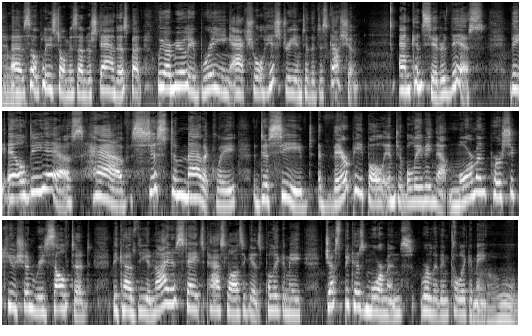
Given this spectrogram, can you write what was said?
uh, so please don't misunderstand us, but we are merely bringing actual history into the discussion. And consider this the LDS have systematically deceived their people into believing that Mormon persecution resulted because the United States passed laws against polygamy just because Mormons were living polygamy. Oh.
